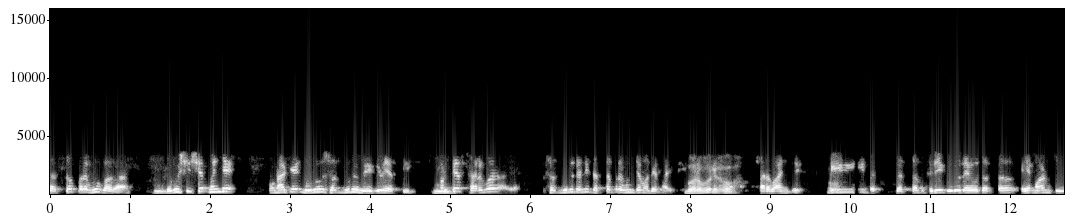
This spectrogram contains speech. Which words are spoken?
दत्तप्रभू बघा गुरु शिष्य म्हणजे कोणाचे गुरु सद्गुरू वेगळे असतील पण. ते सर्व सद्गुरू त्यांनी दत्तप्रभूंच्या मध्ये पाहिजे बरोबर हो सर्वांचे की दत्त श्री गुरुदेव दत्त हे म्हण तू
